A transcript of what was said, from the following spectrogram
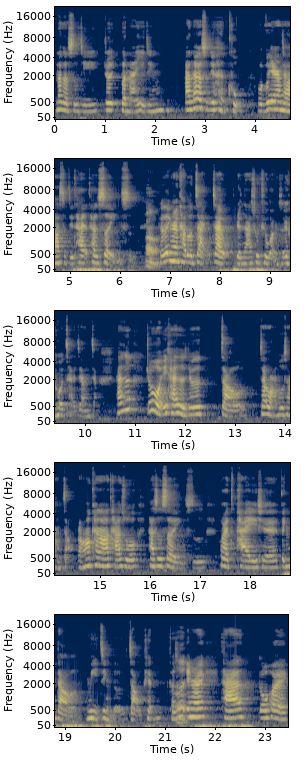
那个司机就本来已经啊，那个司机很酷，我不应该叫他司机，他他是摄影师，嗯，可是因为他都在在人家出去玩，所以我才这样讲。但是就我一开始就是找在网络上找，然后看到他说他是摄影师，会拍一些冰岛秘境的照片，可是因为他都会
